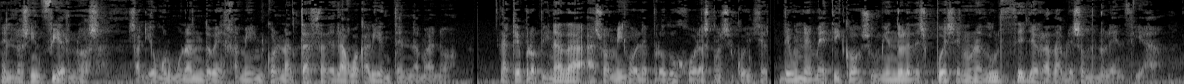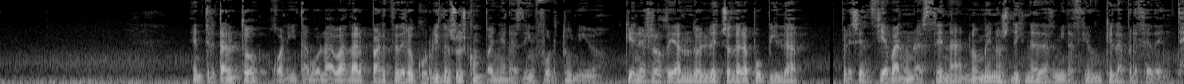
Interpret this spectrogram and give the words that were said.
En los infiernos, salió murmurando Benjamín con la taza del agua caliente en la mano, la que propinada a su amigo le produjo las consecuencias de un emético, sumiéndole después en una dulce y agradable somnolencia. Entretanto, Juanita volaba a dar parte de lo ocurrido a sus compañeras de infortunio, quienes rodeando el lecho de la pupila presenciaban una escena no menos digna de admiración que la precedente.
